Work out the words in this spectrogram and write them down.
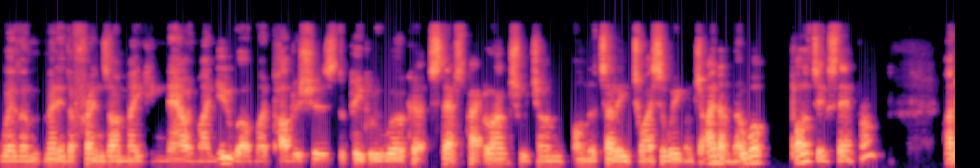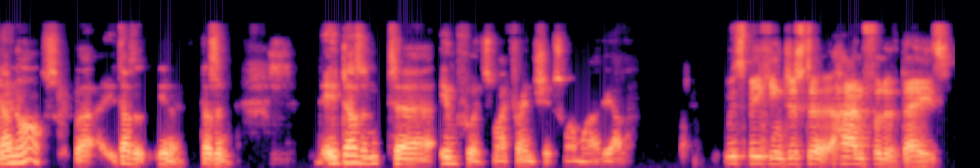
whether many of the friends I'm making now in my new world, my publishers, the people who work at Steph's Packed Lunch, which I'm on the telly twice a week, which I don't know what politics they're from. I don't ask, but it doesn't, you know, doesn't it doesn't uh, influence my friendships one way or the other we're speaking just a handful of days,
